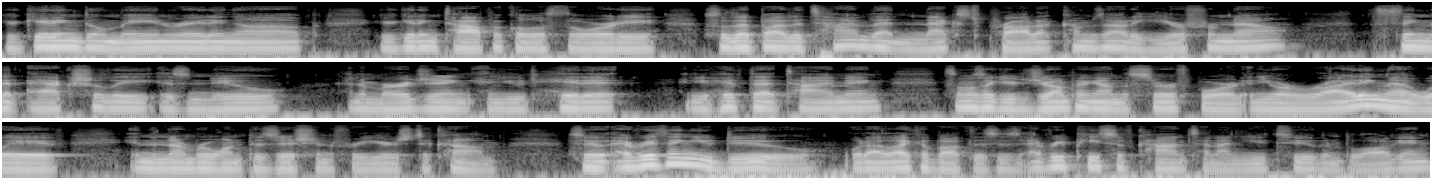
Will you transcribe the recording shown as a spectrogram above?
You're getting domain rating up, you're getting topical authority so that by the time that next product comes out a year from now, the thing that actually is new and emerging and you hit it and you hit that timing, it's almost like you're jumping on the surfboard and you are riding that wave in the number one position for years to come. So everything you do, what I like about this is every piece of content on YouTube and blogging,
